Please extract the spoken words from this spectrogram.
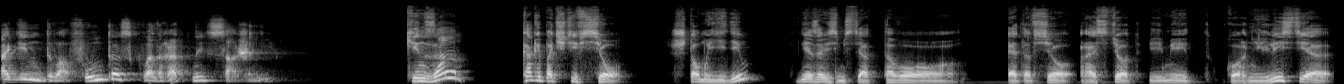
1-2 фунта с квадратной сажени. Кинза, как и почти все, что мы едим, вне зависимости от того, это все растет и имеет корни и листья,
